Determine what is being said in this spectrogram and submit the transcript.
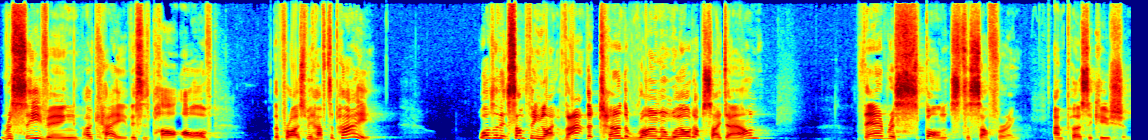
receiving, okay, this is part of the price we have to pay. Wasn't it something like that that turned the Roman world upside down? Their response to suffering and persecution.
